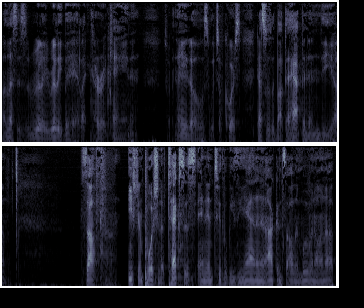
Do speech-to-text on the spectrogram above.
Unless it's really, really bad, like hurricane and tornadoes, which of course that's what's about to happen in the uh, southeastern portion of Texas and into Louisiana and Arkansas and moving on up.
